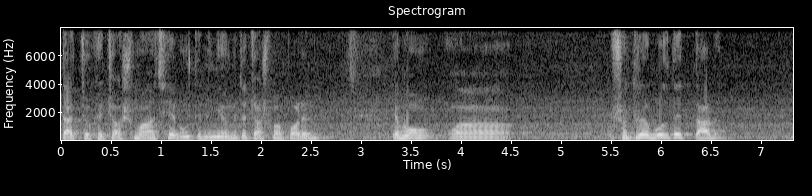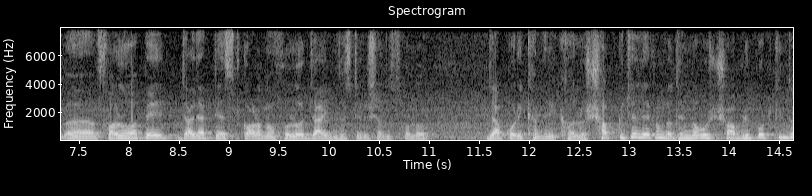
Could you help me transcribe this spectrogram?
তার চোখে চশমা আছে এবং তিনি নিয়মিত চশমা পরেন এবং সত্যি বলতে তার ফলো আপে যা যা টেস্ট করানো হলো, যা ইনভেস্টিগেশনস হলো যা পরীক্ষা নিরীক্ষা হলো সব কিছু দেখলাম রথীনবাবুর সব রিপোর্ট কিন্তু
